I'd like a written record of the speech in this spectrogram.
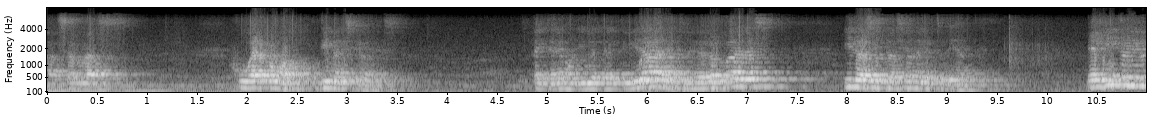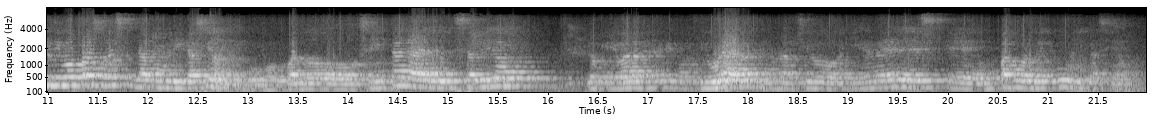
hacerlas jugar como dimensiones. Ahí tenemos nivel de actividad, el estudio de los padres y la situación del estudiante. El quinto y último paso es la publicación del cubo. Cuando se instala el servidor, lo que van a tener que configurar en un archivo XML es eh, un password de publicación.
